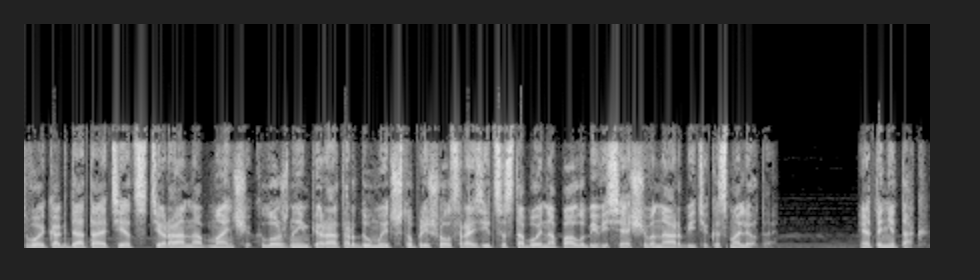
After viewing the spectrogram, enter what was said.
Твой когда-то отец – тиран, обманщик, ложный император думает, что пришел сразиться с тобой на палубе висящего на орбите космолета. Это не так.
